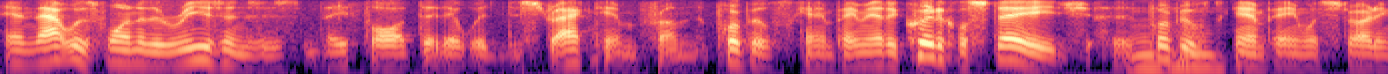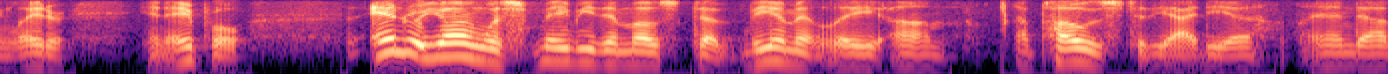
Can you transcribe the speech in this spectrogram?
and that was one of the reasons is they thought that it would distract him from the Poor People's Campaign at a critical stage. The mm-hmm. Poor People's Campaign was starting later in April. Andrew Young was maybe the most uh, vehemently um, opposed to the idea, and uh,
